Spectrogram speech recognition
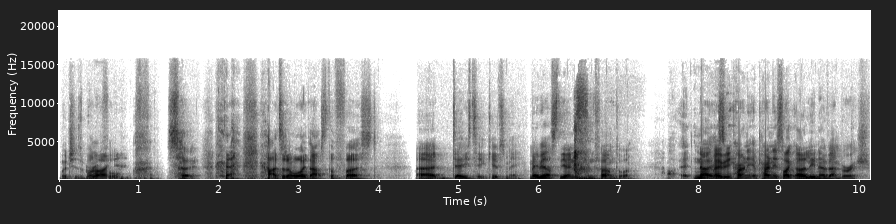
which is wonderful. Right. so I don't know why that's the first uh, date it gives me. Maybe that's the only confirmed one. No, it's apparently apparently it's like early November-ish,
